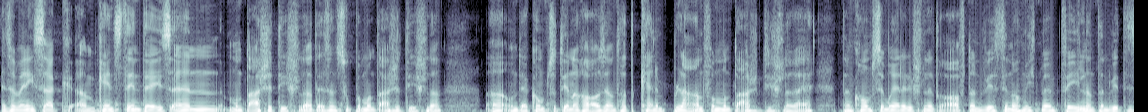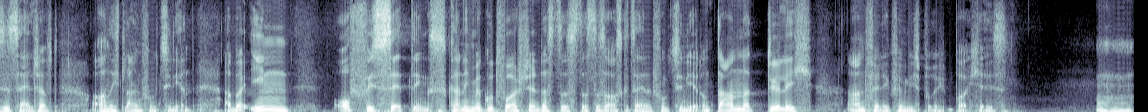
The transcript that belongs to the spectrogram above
Also wenn ich sage, ähm, kennst du den, der ist ein Montagetischler, der ist ein super Montagetischler und er kommt zu dir nach Hause und hat keinen Plan von Montagetischlerei, dann kommst du ihm relativ schnell drauf, dann wirst du ihn noch nicht mehr empfehlen und dann wird diese Seilschaft auch nicht lang funktionieren. Aber in Office-Settings kann ich mir gut vorstellen, dass das, dass das ausgezeichnet funktioniert und dann natürlich anfällig für Missbräuche ist. Mhm.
